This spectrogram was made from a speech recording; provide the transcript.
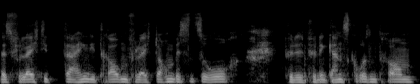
ist vielleicht die, da hängen die Trauben vielleicht doch ein bisschen zu hoch für den, für den ganz großen Traum?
